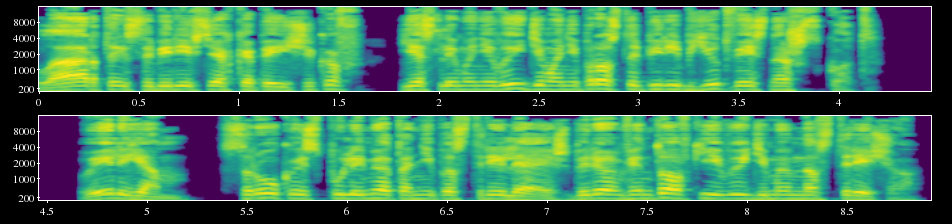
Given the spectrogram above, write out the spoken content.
Лар, ты собери всех копейщиков. Если мы не выйдем, они просто перебьют весь наш скот. Уильям, с рукой из пулемета не постреляешь. Берем винтовки и выйдем им навстречу».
